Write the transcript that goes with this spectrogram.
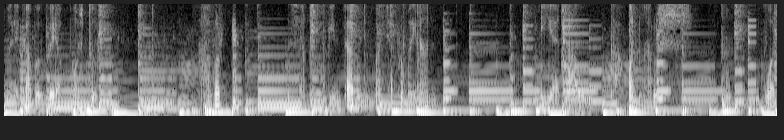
mereka berbeda postur. Havertz sangat pintar membaca permainan. Dia tahu kapan harus membuat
